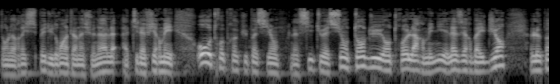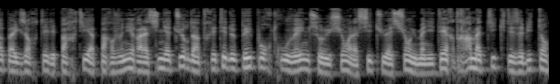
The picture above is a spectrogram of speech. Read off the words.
dans le respect du droit international, a-t-il affirmé. Autre préoccupation, la situation tendue entre l'Arménie et l'Azerbaïdjan. Le pape a exhorté les parties à parvenir à la signature d'un traité de paix pour trouver une solution à la situation humanitaire dramatique des habitants,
